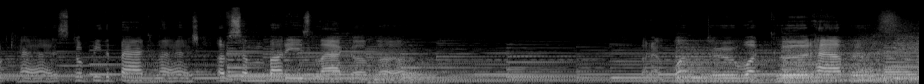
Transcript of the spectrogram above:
Outcast or be the backlash of somebody's lack of love. But I wonder what could happen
